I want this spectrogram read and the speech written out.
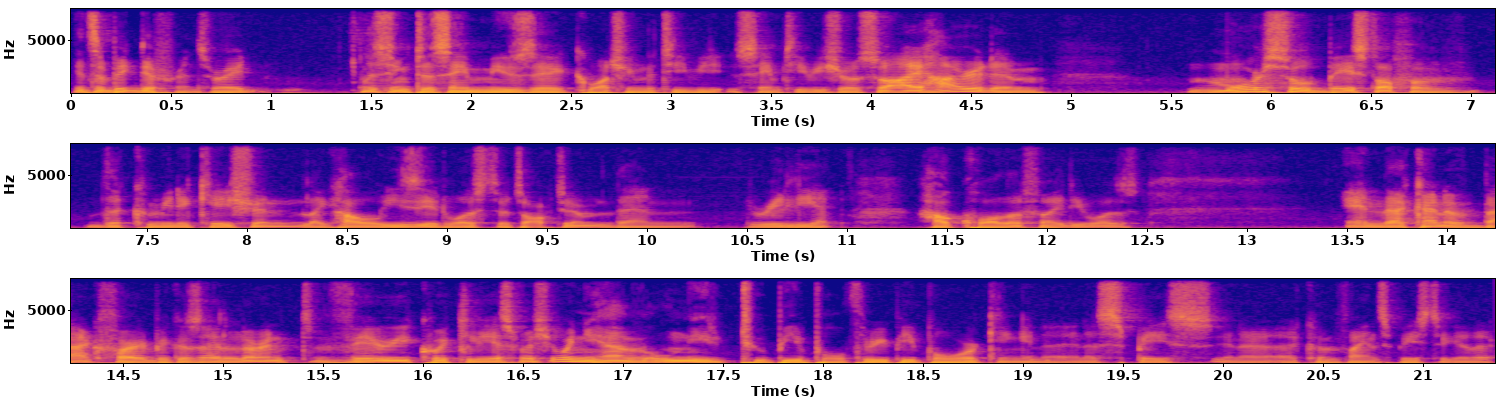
it's a big difference, right? Listening to the same music, watching the TV, same TV show. So I hired him more so based off of the communication, like how easy it was to talk to him, than really how qualified he was and that kind of backfired because I learned very quickly, especially when you have only two people, three people working in a, in a space, in a, a confined space together.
